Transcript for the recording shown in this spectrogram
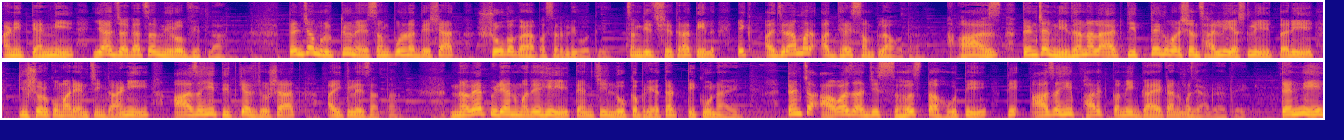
आणि त्यांनी या जगाचा निरोप घेतला. त्यांच्या मृत्यूने संपूर्ण देशात शोककळा पसरली होती. संगीत क्षेत्रातील एक अजरामर अध्याय संपला होता. आज त्यांच्या निधनाला कित्येक वर्ष झाली असली तरी किशोर कुमार यांची गाणी आजही तितक्याच जोशात ऐकले जातात. नव्या पिढ्यांमध्येही त्यांची लोकप्रियता टिकून आहे. त्यांच्या आवाजात जी सहजता होती ती आजही फार कमी गायकांमध्ये आढळते. त्यांनी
